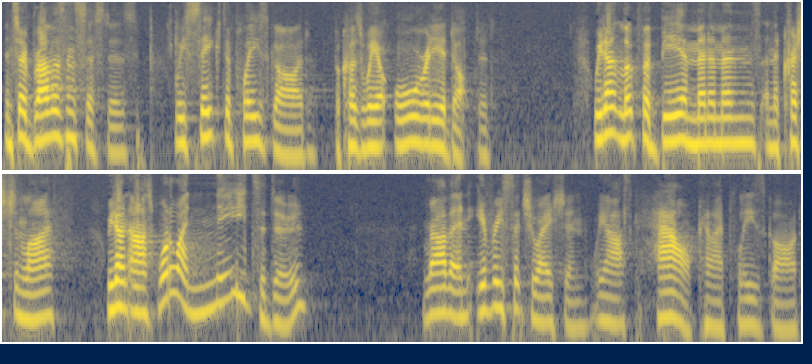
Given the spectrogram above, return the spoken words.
And so, brothers and sisters, we seek to please God because we are already adopted. We don't look for bare minimums in the Christian life. We don't ask, what do I need to do? Rather, in every situation, we ask, how can I please God?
